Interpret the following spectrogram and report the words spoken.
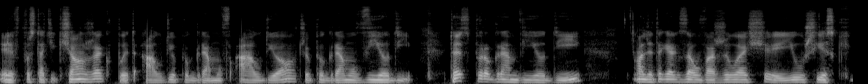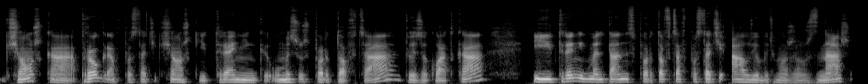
y, w postaci książek, płyt audio, programów audio, czy programów VOD. To jest program VOD, ale tak jak zauważyłeś, już jest książka, program w postaci książki Trening umysłu sportowca, to jest okładka, i trening mentalny sportowca w postaci audio być może już znasz,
